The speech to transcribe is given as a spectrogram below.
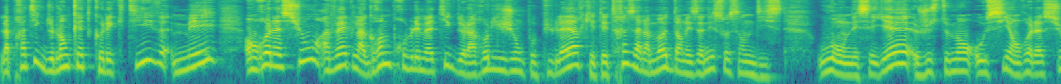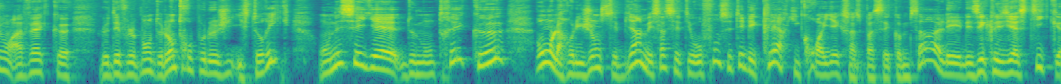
la pratique de l'enquête collective, mais en relation avec la grande problématique de la religion populaire qui était très à la mode dans les années 70, où on essayait justement aussi en relation avec euh, le développement de l'anthropologie historique, on essayait de montrer que bon, la religion c'est bien, mais ça c'était au fond c'était les clercs qui croyaient que ça se passait comme ça, les, les ecclésiastiques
